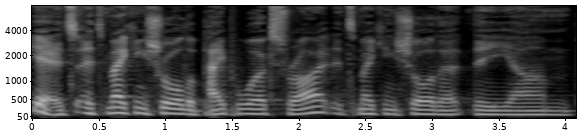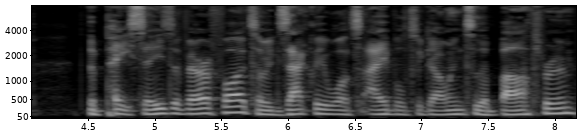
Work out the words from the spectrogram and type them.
Yeah, it's it's making sure all the paperwork's right. It's making sure that the um, the PCs are verified, so exactly what's able to go into the bathroom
